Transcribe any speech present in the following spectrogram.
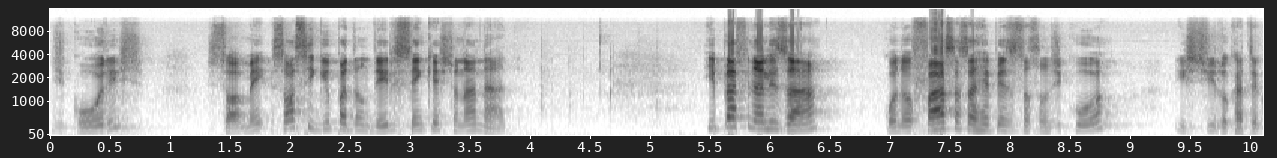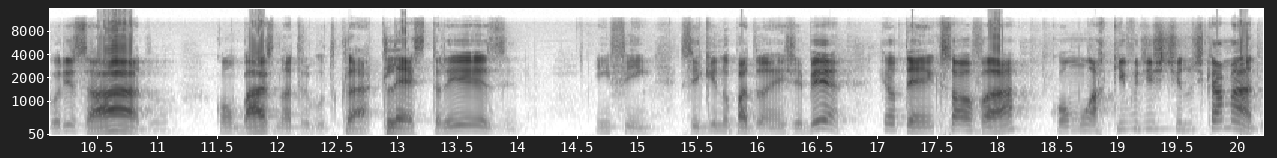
de cores, somente, só seguir o padrão dele sem questionar nada. E para finalizar, quando eu faço essa representação de cor, estilo categorizado, com base no atributo class 13, enfim, seguindo o padrão RGB, eu tenho que salvar como um arquivo de estilo de camada.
